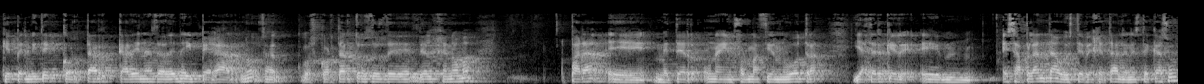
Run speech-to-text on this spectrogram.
que permite cortar cadenas de ADN y pegar, ¿no? O sea, pues cortar trozos del genoma para eh, meter una información u otra y hacer que eh, esa planta o este vegetal en este caso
